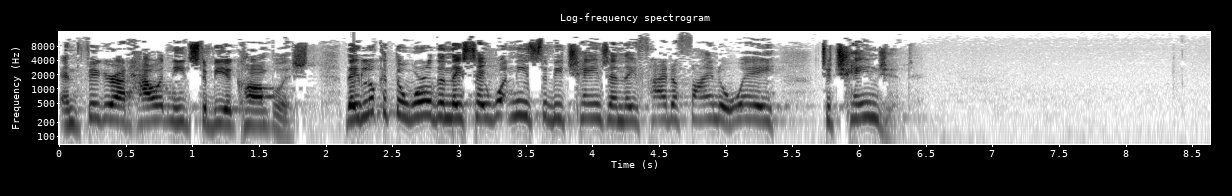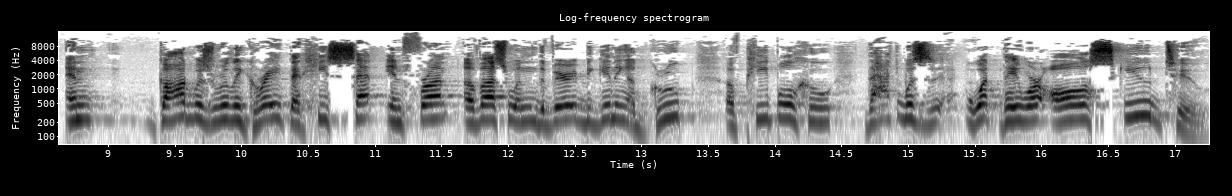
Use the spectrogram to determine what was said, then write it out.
and figure out how it needs to be accomplished. They look at the world and they say, what needs to be changed, and they try to find a way to change it. And God was really great that He set in front of us in the very beginning a group of people who that was what they were all skewed to.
